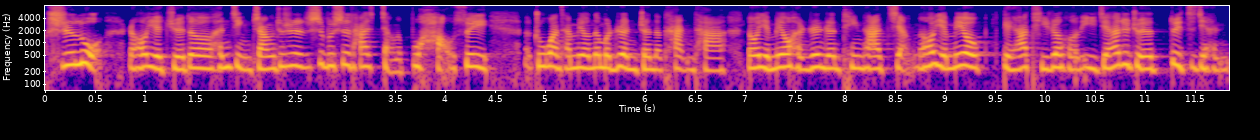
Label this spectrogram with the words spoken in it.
失落，然后也觉得很紧张，就是是不是他讲的不好，所以主管才没有那么认真的看他，然后也没有很认真听他讲，然后也没有给他提任何的意见，他就觉得对自己很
